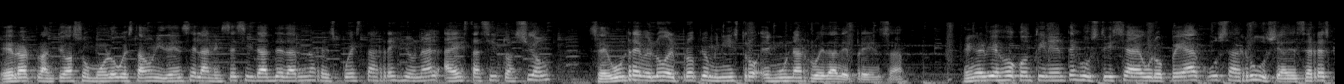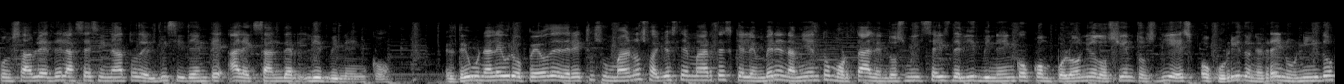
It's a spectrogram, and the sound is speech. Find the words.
Ebrard planteó a su homólogo estadounidense la necesidad de dar una respuesta regional a esta situación, según reveló el propio ministro en una rueda de prensa. En el viejo continente, justicia europea acusa a Rusia de ser responsable del asesinato del disidente Alexander Litvinenko. El Tribunal Europeo de Derechos Humanos falló este martes que el envenenamiento mortal en 2006 de Litvinenko con polonio 210 ocurrido en el Reino Unido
